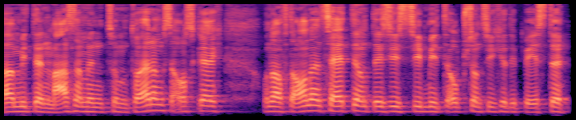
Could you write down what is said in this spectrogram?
äh, mit den Maßnahmen zum Teuerungsausgleich. Und auf der anderen Seite, und das ist sie mit Abstand sicher die beste,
